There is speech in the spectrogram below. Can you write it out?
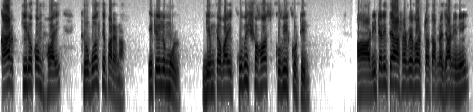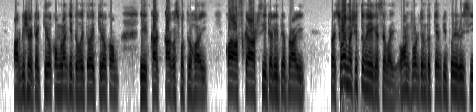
কার কীরকম হয়, কেউ বলতে পারে না। এটা হলো মূল। গেমটা ভাই খুবই সহজ, খুবই কঠিন। আর ইটালিতে আসার ব্যাপারটা তো আপনার জানেনই আর বিষয়টা কীরকম লাঞ্ছিত হইতে হয়, কীরকম কাগজপত্র হয়। আজকে আসছি ইটালিতে প্রায় প্রায় ছয় মাসই তো হয়ে গেছে ভাই। অন পর্যন্ত ক্যাম্পে পড়ে রয়েছি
